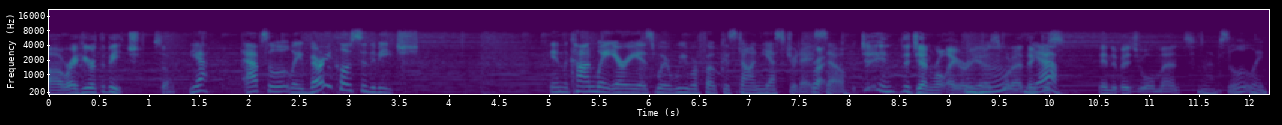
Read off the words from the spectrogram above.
uh, right here at the beach. So, yeah, absolutely. Very close to the beach in the Conway areas where we were focused on yesterday. Right. So, in the general area mm-hmm. is what I think yeah. this individual meant. Absolutely.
